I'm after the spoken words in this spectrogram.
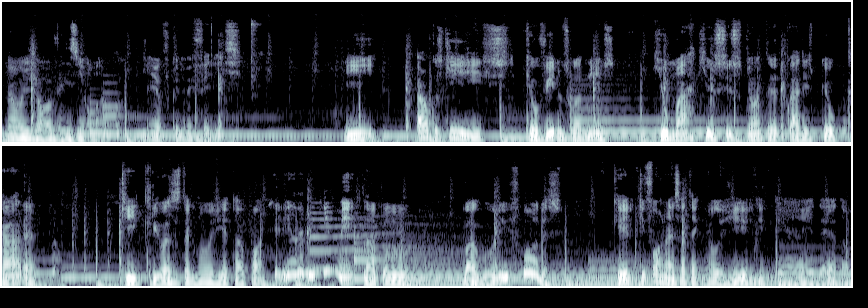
Não o jovenzinho lá. Aí eu fiquei meio feliz. E é uma coisa que, que eu vi nos quadrinhos, que o Mark e o Cisco tem uma treta por causa disso, porque o cara que criou essa tecnologia, tal, ele anda livremente lá pelo bagulho e foda-se. Porque ele que fornece a tecnologia, ele que tem a ideia, tal,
